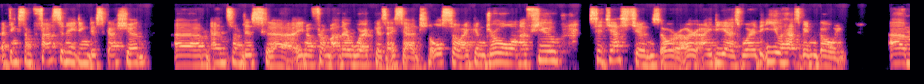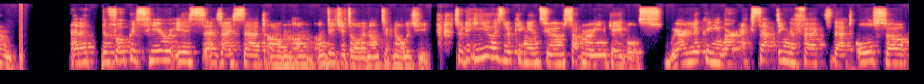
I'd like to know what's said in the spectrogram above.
I think some fascinating discussion. Um, and some this, uh, you know, from other work, as I said. Also, I can draw on a few suggestions or, or ideas where the EU has been going. Um, and the focus here is, as I said, on, on, on, digital and on technology. So the EU is looking into submarine cables. We are looking, we're accepting the fact that also,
